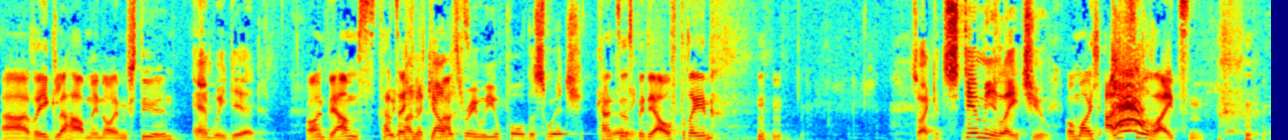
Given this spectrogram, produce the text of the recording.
äh, Regler haben in euren Stühlen. And we did. Und wir haben es We- on the tatsächlich of gemacht. three, will you pull the switch? Kannst du es bitte aufdrehen, So I could stimulate you. um euch anzureizen?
